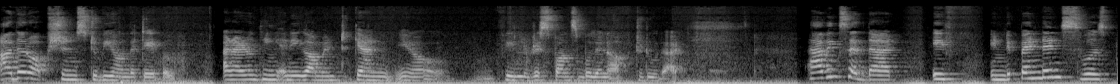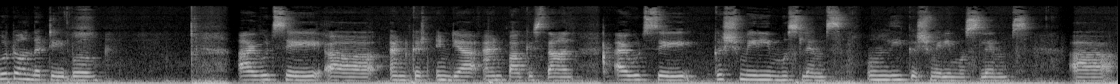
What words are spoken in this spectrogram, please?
other options to be on the table and i don't think any government can you know feel responsible enough to do that having said that if independence was put on the table I would say, uh, and India and Pakistan, I would say Kashmiri Muslims, only Kashmiri Muslims, uh,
